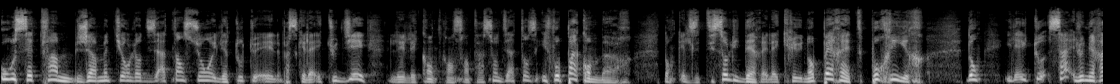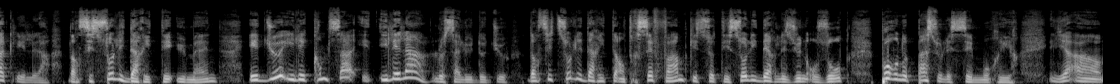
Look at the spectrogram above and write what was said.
où cette femme, Germaine Tillon, leur disait attention, il y a tout, parce qu'elle a étudié les, les camps de concentration, elle disait attention, il faut pas qu'on meure. Donc elles étaient solidaires. Elle a écrit une opérette pour rire. Donc il y a eu tout ça. Le miracle, il est là, dans ces solidarités humaines. Et Dieu, il est comme ça. Il est là, le salut de Dieu, dans cette solidarité entre ces femmes qui étaient solidaires les unes aux autres pour ne pas se laisser mourir. Il y a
